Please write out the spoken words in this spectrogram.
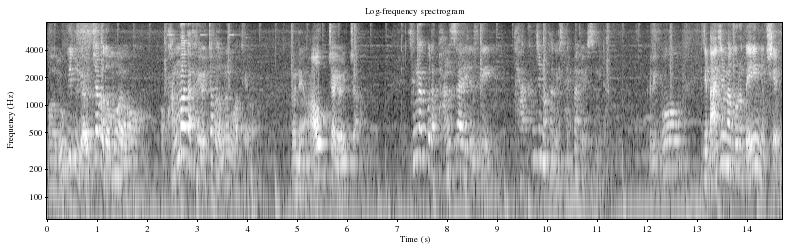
어, 여기도 10자가 넘어요. 어, 방마다 다 10자가 넘는 것 같아요. 그러네요. 9자, 10자. 생각보다 방 사이즈들이 다 큼지막하게 잘 빠져 있습니다. 그리고 이제 마지막으로 메인 욕실.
